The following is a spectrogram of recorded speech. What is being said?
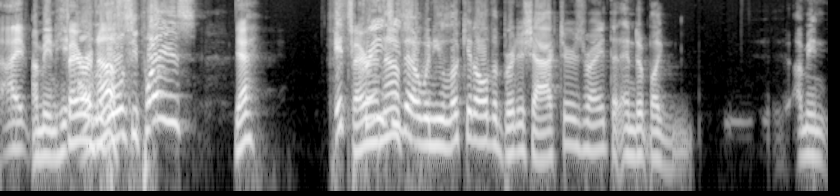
I, I mean, he, Fair all enough. the roles he plays. yeah. It's Fair crazy enough. though when you look at all the British actors, right? That end up like, I mean,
